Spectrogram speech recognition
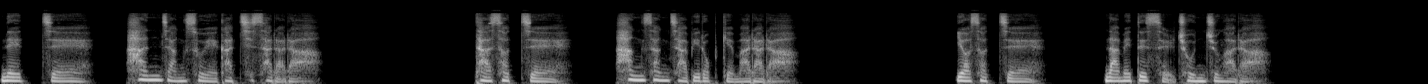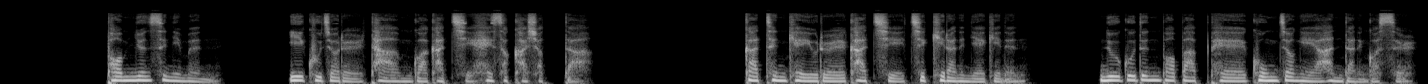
넷째, 한 장소에 같이 살아라. 다섯째, 항상 자비롭게 말하라. 여섯째, 남의 뜻을 존중하라. 법륜 스님은 이 구절을 다음과 같이 해석하셨다. 같은 계율을 같이 지키라는 얘기는 누구든 법 앞에 공정해야 한다는 것을,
